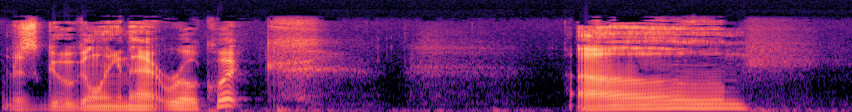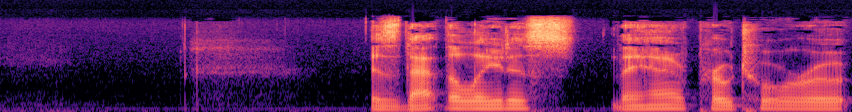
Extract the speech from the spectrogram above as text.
I'm just googling that real quick. Um, is that the latest they have? Pro Tour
